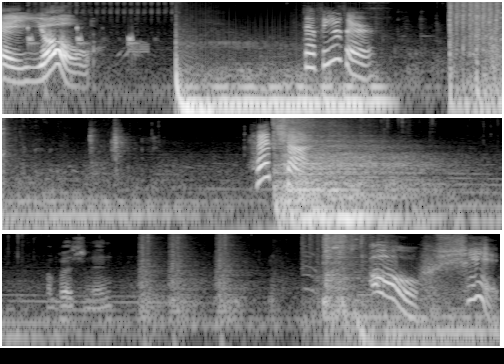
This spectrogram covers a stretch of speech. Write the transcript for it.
Hey, yo! Diffuser! Headshot! I'm pushing in. Oh shit!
